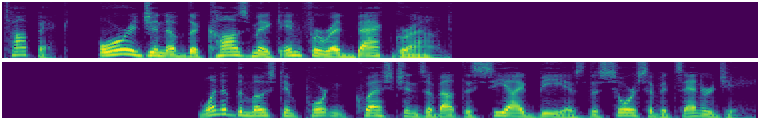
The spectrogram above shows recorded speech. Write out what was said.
Topic: Origin of the cosmic infrared background. One of the most important questions about the CIB is the source of its energy.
